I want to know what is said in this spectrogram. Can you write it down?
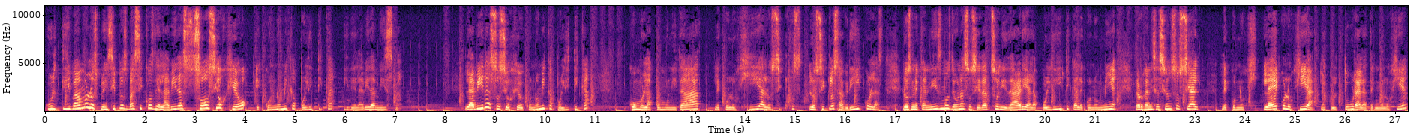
cultivamos los principios básicos de la vida socio-geoeconómica política y de la vida misma. La vida socio-geoeconómica política, como la comunidad, la ecología, los ciclos, los ciclos agrícolas, los mecanismos de una sociedad solidaria, la política, la economía, la organización social, la, la ecología, la cultura, la tecnología,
